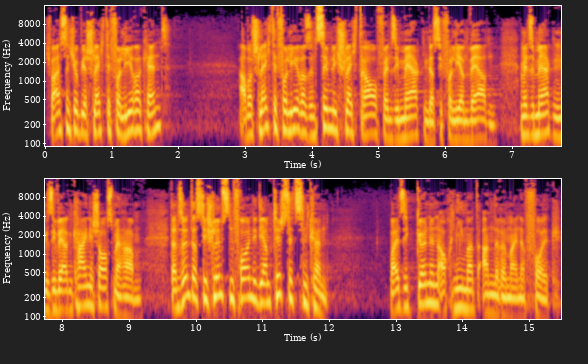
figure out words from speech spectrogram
Ich weiß nicht, ob ihr schlechte Verlierer kennt, aber schlechte Verlierer sind ziemlich schlecht drauf, wenn sie merken, dass sie verlieren werden. Und wenn sie merken, sie werden keine Chance mehr haben. Dann sind das die schlimmsten Freunde, die am Tisch sitzen können. weil sie gönnen auch niemand anderem mein Erfolg.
